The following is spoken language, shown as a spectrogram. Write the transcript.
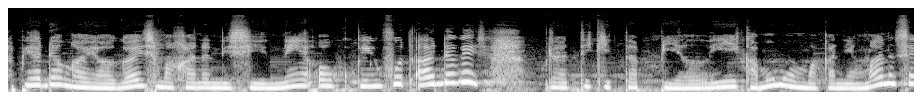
Tapi ada nggak ya guys makanan di sini? Oh cooking food ada guys. Berarti kita pilih. Kamu mau makan yang mana sih?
